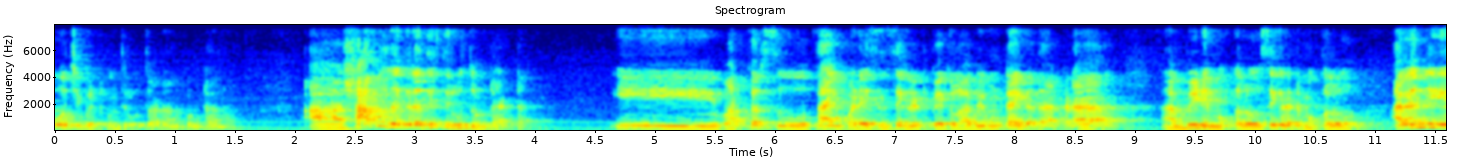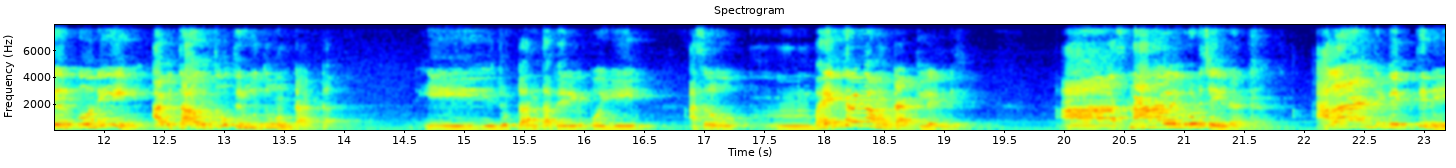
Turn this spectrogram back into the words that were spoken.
గోచి పెట్టుకుని తిరుగుతాడు అనుకుంటాను. ఆ షాపుల దగ్గర అది తిరుగుతుంటాడట ఈ వర్కర్స్ తాగి పడేసిన సిగరెట్ పీకలు అవి ఉంటాయి కదా అక్కడ. బీడి ముక్కలు సిగరెట్ ముక్కలు అవన్నీ ఏరుకొని అవి తాగుతూ తిరుగుతూ ఉంటాడట ఈ జుట్టు అంతా పెరిగిపోయి అసలు భయంకరంగా ఉంటాడలేండి ఆ స్నానాలు అవి కూడా చేయడట అలాంటి వ్యక్తిని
